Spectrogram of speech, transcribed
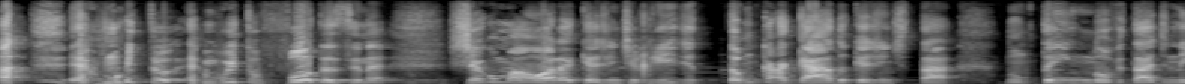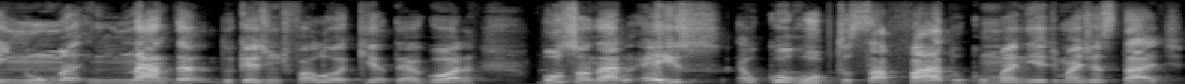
é muito, é muito foda-se, né? Chega uma hora que a gente ri de tão cagado que a gente tá. Não tem novidade nenhuma em nada do que a gente falou aqui até agora. Bolsonaro é isso, é o corrupto safado com mania de majestade.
